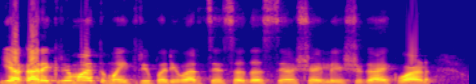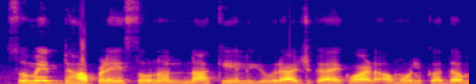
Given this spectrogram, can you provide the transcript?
या कार्यक्रमात मैत्री परिवारचे सदस्य शैलेश गायकवाड सुमित ढापळे सोनल नाकेल युवराज गायकवाड अमोल कदम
